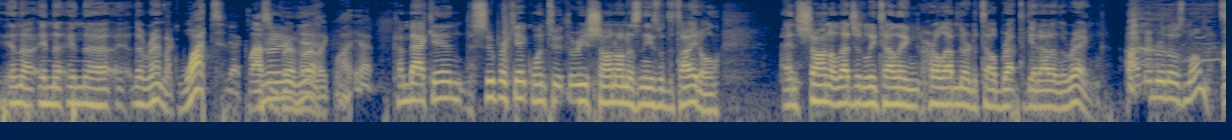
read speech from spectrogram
in the in the in the the ramp like, "What?" yeah, classic You know Bret? Hart. Yeah. Like what? Yeah. come back in the super kick, one two three. Shawn on his knees with the title, and Shawn allegedly telling Earl Hebner to tell Bret to get out of the ring. I remember those moments.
